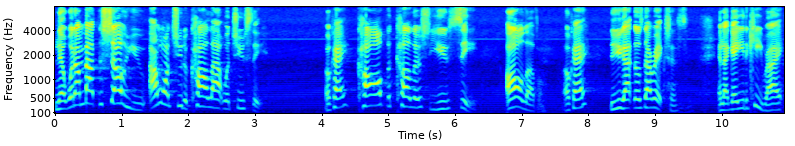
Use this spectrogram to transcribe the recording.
Now, what I'm about to show you, I want you to call out what you see. Okay? Call the colors you see. All of them. Okay? Do you got those directions? And I gave you the key, right?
